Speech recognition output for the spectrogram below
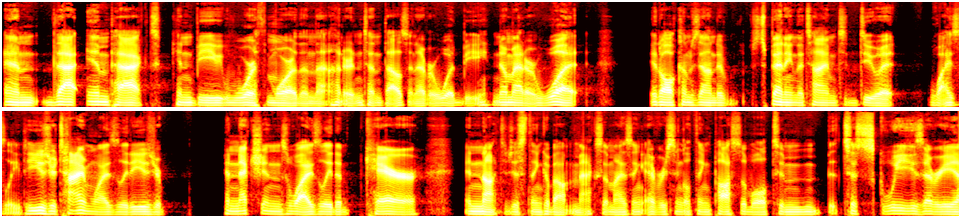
And that impact can be worth more than that 110,000 ever would be no matter what. It all comes down to spending the time to do it wisely to use your time wisely to use your connections wisely to care and not to just think about maximizing every single thing possible to to squeeze every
